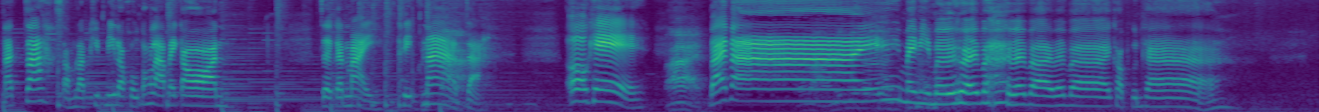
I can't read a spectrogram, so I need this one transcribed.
นะจ๊ะสำหรับคลิปนี้เราคงต้องลาไปก่อน เจอกันใหม่คลิปหน้าจ้ะ โอเค ไปบายบาย ไม่มีมือบายบายบายบายบายบายขอบคุณค่ะ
